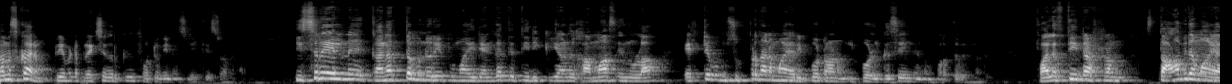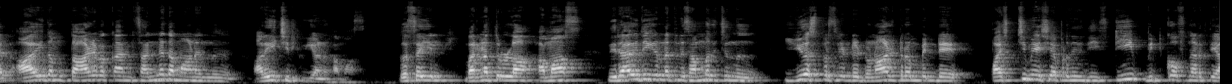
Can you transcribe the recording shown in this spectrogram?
നമസ്കാരം. പ്രിയപ്പെട്ട പ്രേക്ഷകർക്ക് ഫോട്ടോ ന്യൂസിലേക്ക് സ്വാഗതം. ഇസ്രയേലിന് കനത്ത മുന്നറിയിപ്പുമായി രംഗത്തെത്തിയിരിക്കുകയാണ് ഹമാസ് എന്നുള്ള ഏറ്റവും സുപ്രധാനമായ റിപ്പോർട്ടാണ് ഇപ്പോൾ ഗസയിൽ നിന്നും പുറത്തു വരുന്നത് ഫലസ്തീൻ രാഷ്ട്രം സ്ഥാപിതമായാൽ ആയുധം താഴെ വെക്കാൻ സന്നദ്ധമാണെന്ന് അറിയിച്ചിരിക്കുകയാണ് ഹമാസ്. ഗസയിൽ ഭരണത്തിലുള്ള ഹമാസ് നിരായുധീകരണത്തിന് സമ്മതിച്ചെന്ന് യു എസ് പ്രസിഡന്റ് ഡൊണാൾഡ് ട്രംപിന്റെ പശ്ചിമേഷ്യ പ്രതിനിധി സ്റ്റീവ് വിറ്റ്കോഫ് നടത്തിയ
